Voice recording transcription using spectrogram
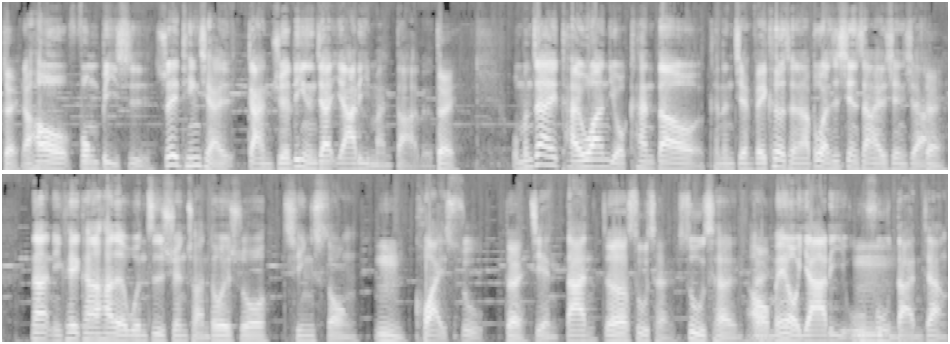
对。然后封闭式，所以听起来感觉令人家压力蛮大的。对。我们在台湾有看到可能减肥课程啊，不管是线上还是线下，对，那你可以看到它的文字宣传都会说轻松，嗯，快速，对，简单，只要速成，速成哦，没有压力，无负担，这样。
